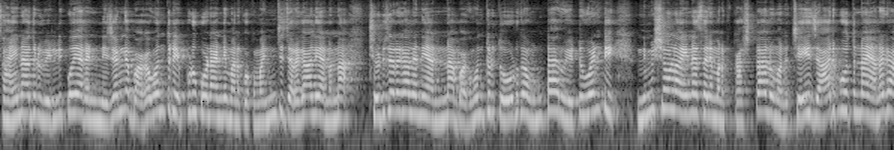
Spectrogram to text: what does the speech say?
సాయినాథుడు వెళ్ళిపోయారండి. నిజంగా భగవంతుడు ఎప్పుడు కూడా అండి మనకు ఒక మంచి జరగాలి అన్న చెడు జరగాలని అన్న భగవంతుడు తోడుగా ఉంటారు. ఎటువంటి నిమిషంలో అయినా సరే మనకు కష్టాలు మన చేయి జారిపోతున్నాయి అనగా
